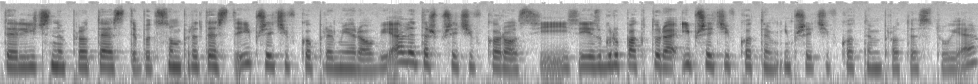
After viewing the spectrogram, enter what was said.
te liczne protesty, bo to są protesty i przeciwko premierowi, ale też przeciwko Rosji. Jest grupa, która i przeciwko tym, i przeciwko tym protestuje.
